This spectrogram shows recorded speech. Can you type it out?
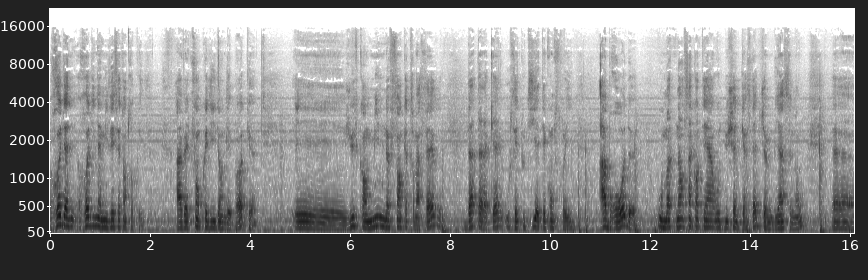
redynamisé cette entreprise avec son président de l'époque. Et jusqu'en 1996, date à laquelle où cet outil a été construit à Broad, ou maintenant 51 routes du chêne casse j'aime bien ce nom, euh,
